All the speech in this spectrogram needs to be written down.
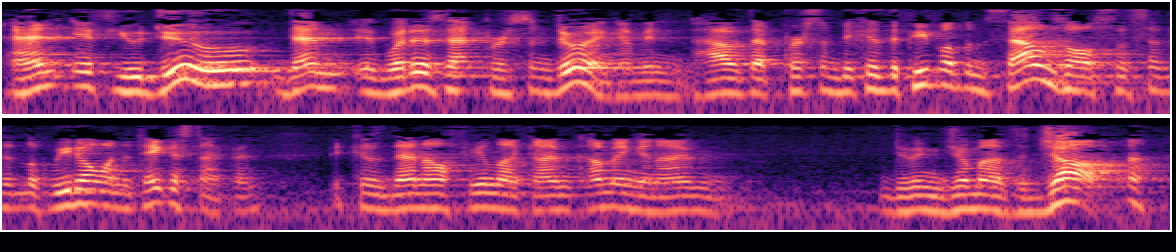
And if you do, then what is that person doing? I mean, how is that person, because the people themselves also said that, look, we don't want to take a stipend, because then I'll feel like I'm coming and I'm doing Jummah as a job.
